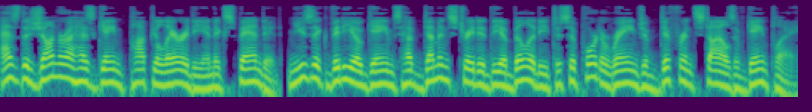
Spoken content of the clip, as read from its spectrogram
As the genre has gained popularity and expanded, music video games have demonstrated the ability to support a range of different styles of gameplay.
